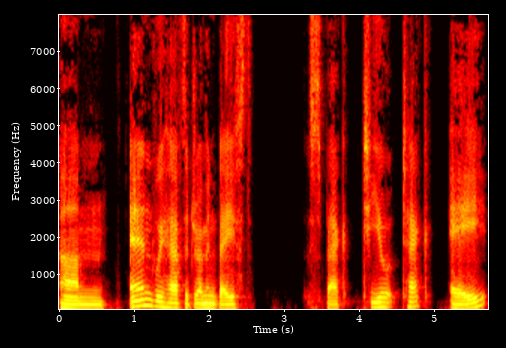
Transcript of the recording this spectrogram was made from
Um, and we have the German based SPAC Tio Tech A.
